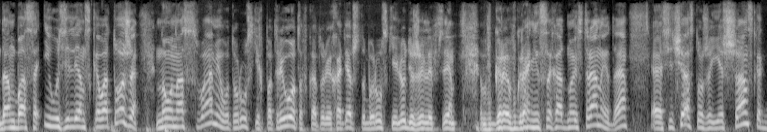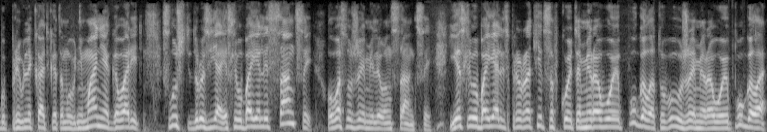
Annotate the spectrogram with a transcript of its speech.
Донбасса и у Зеленского тоже, но у нас с вами, вот у русских патриотов, которые хотят, чтобы русские люди жили все в, в границах одной страны, да, э, сейчас тоже есть шанс как бы привлекать к этому внимание, говорить, слушайте, друзья, если вы боялись санкций, у вас уже миллион санкций. Если вы боялись превратиться в какое-то мировое пугало, то вы уже мировое пугало,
